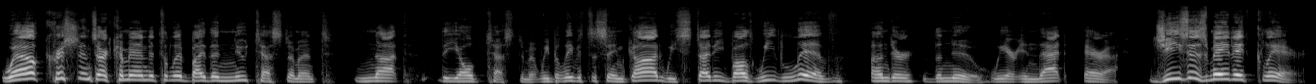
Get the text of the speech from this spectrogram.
Well, Christians are commanded to live by the New Testament, not the Old Testament. We believe it's the same God. We study both. We live under the new. We are in that era. Jesus made it clear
